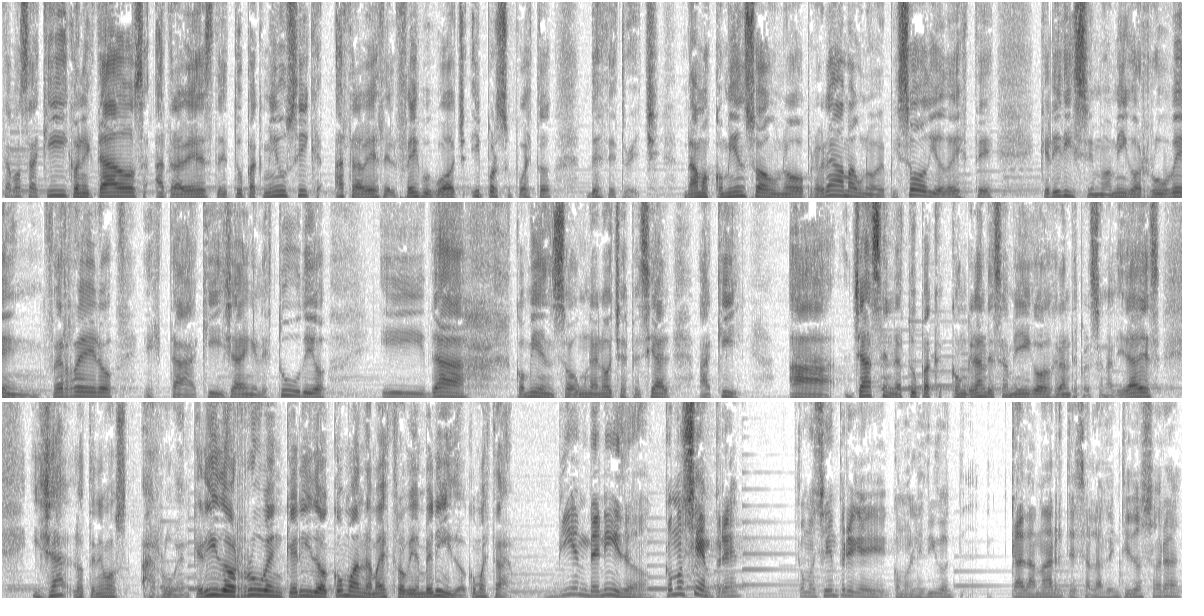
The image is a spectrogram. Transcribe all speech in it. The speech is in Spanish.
Estamos aquí conectados a través de Tupac Music, a través del Facebook Watch y por supuesto desde Twitch. Damos comienzo a un nuevo programa, un nuevo episodio de este queridísimo amigo Rubén Ferrero. Está aquí ya en el estudio y da comienzo una noche especial aquí a Jazz en la Tupac con grandes amigos, grandes personalidades y ya lo tenemos a Rubén. Querido Rubén, querido, ¿cómo anda maestro? Bienvenido, ¿cómo está? Bienvenido, como siempre, como siempre que, como les digo, cada martes a las 22 horas,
